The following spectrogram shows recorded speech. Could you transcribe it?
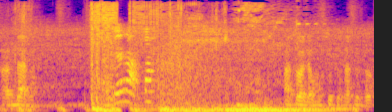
radar? ada apa Ah, tuh ada musuh tuh satu tuh.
